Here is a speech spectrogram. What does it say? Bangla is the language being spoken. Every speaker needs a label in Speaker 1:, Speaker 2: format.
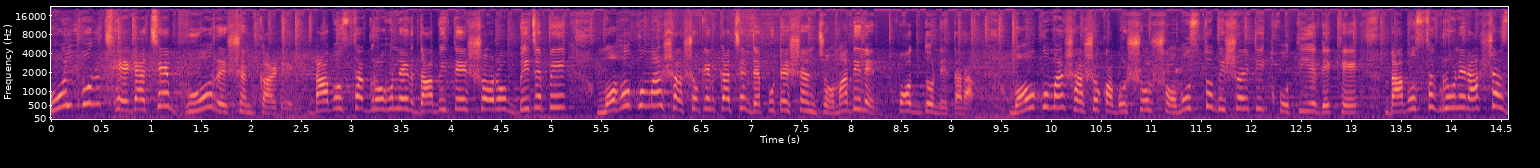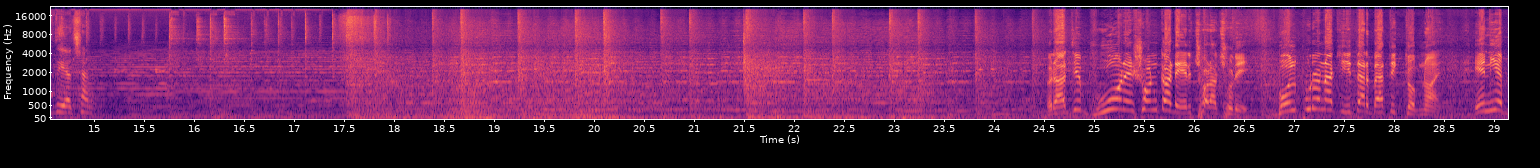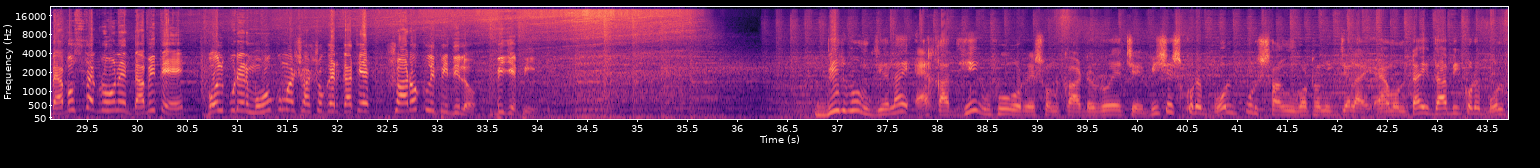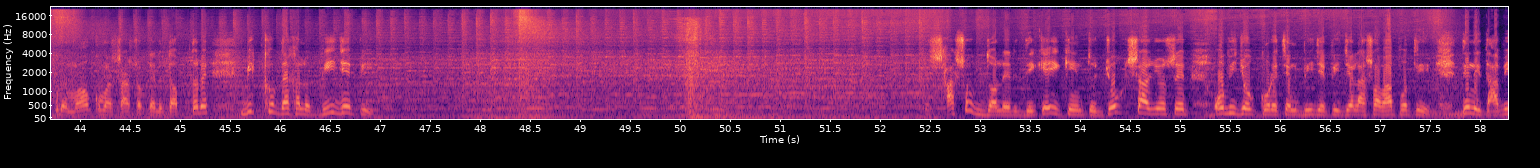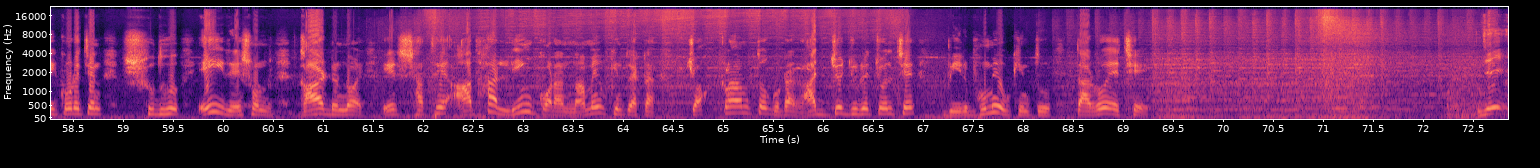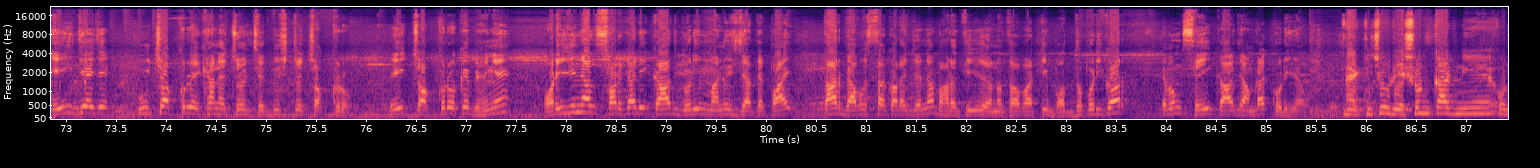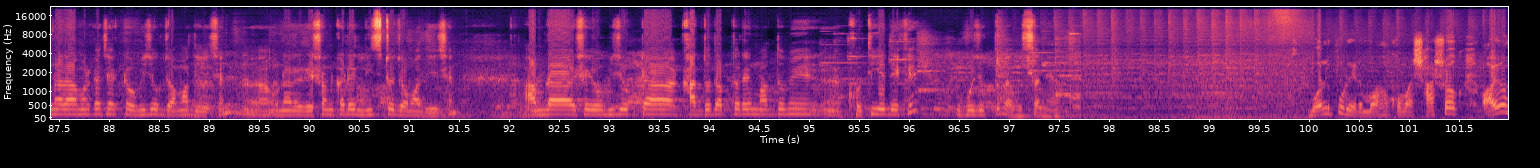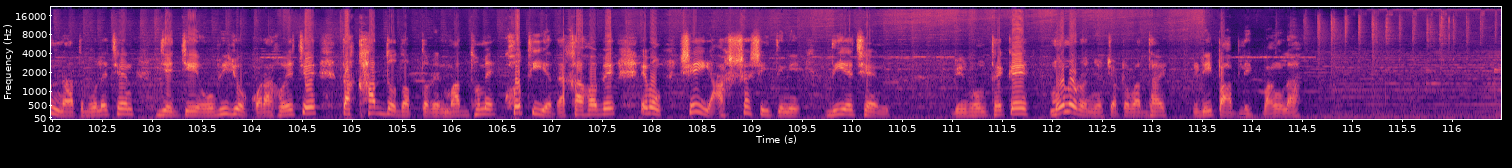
Speaker 1: বোলপুর ছেয়ে গেছে ভুয়ো রেশন কার্ডে। ব্যবস্থা গ্রহণের দাবিতে সরব বিজেপি। মহকুমা শাসকের কাছে ডেপুটেশন জমা দিলেন পদ্ম নেতারা। মহকুমা শাসক অবশ্য সমস্ত বিষয়টি খতিয়ে দেখে ব্যবস্থা গ্রহণের আশ্বাস দিয়েছেন।
Speaker 2: রাজ্যে ভুয়ো রেশন কার্ডের ছড়াছড়ি। বোলপুরে নাকি তার ব্যতিক্রম নয়। এ নিয়ে ব্যবস্থা গ্রহণের দাবিতে বোলপুরের মহকুমা শাসকের কাছে স্মারকলিপি দিল বিজেপি।
Speaker 3: বীরভূম জেলায় একাধিক ভুয়ো রেশন কার্ড রয়েছে। বিশেষ করে বোলপুর সাংগঠনিক জেলায় এমনটাই দাবি করে বোলপুরে মহকুমা শাসকের দপ্তরে বিক্ষোভ দেখাল বিজেপি। শাসক দলের দিকেই কিন্তু যোগসাজসের অভিযোগ করেছেন বিজেপি জেলা সভাপতি। তিনি দাবি করেছেন, শুধু এই রেশন কার্ড নয়, এর সাথে আধার লিঙ্ক করার নামেও কিন্তু একটা চক্রান্ত গোটা রাজ্য জুড়ে চলছে, বীরভূমেও কিন্তু তা রয়েছে।
Speaker 4: যে এই যে যে কুচক্র এখানে চলছে, দুষ্ট চক্র এই চক্রকে ভেঙে অরিজিনাল সরকারি কাজ গরিব মানুষ যাতে পায়, তার ব্যবস্থা করার জন্য ভারতীয় জনতা পার্টি বদ্ধপরিকর এবং সেই কাজ আমরা করে যাব।
Speaker 5: হ্যাঁ কিছু রেশন কার্ড নিয়ে ওনারা আমার কাছে একটা অভিযোগ জমা দিয়েছেন। ওনারা রেশন কার্ডের লিস্টও জমা দিয়েছেন। আমরা সেই অভিযোগটা খাদ্য দপ্তরের মাধ্যমে খতিয়ে দেখে উপযুক্ত ব্যবস্থা নেওয়া
Speaker 3: বোলপুরের মহকুমা শাসক অয়ননাথ বলেছেন যে যে অভিযোগ করা হয়েছে তা খাদ্য দপ্তরের মাধ্যমে খতিয়ে দেখা হবে এবং সেই আশ্বাসই তিনি দিয়েছেন। বীরভূম থেকে মনোরঞ্জন চট্টোপাধ্যায়, রিপাবলিক বাংলা।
